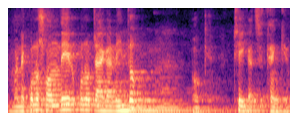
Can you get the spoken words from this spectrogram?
মানে কোনো সন্দেহের কোনো জায়গা নেই তো? হ্যাঁ। ওকে ঠিক আছে থ্যাংক ইউ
